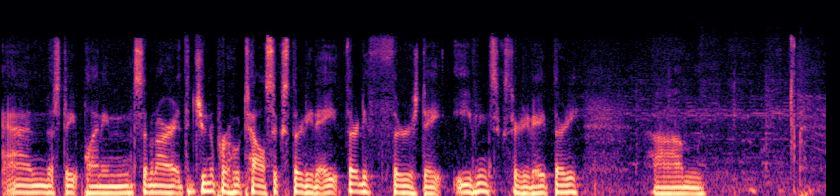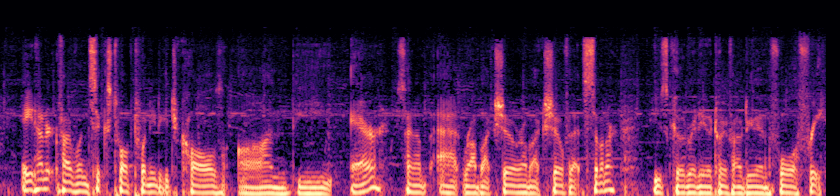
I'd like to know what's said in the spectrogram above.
and estate planning seminar at the Juniper Hotel, 6.30 to 8.30, Thursday evening, 6.30 to 8.30. Um, 800 516 1220 to get your calls on the air. Sign up at Rob Black Show, Rob Black Show for that seminar. Use code radio 25 to get in for free.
